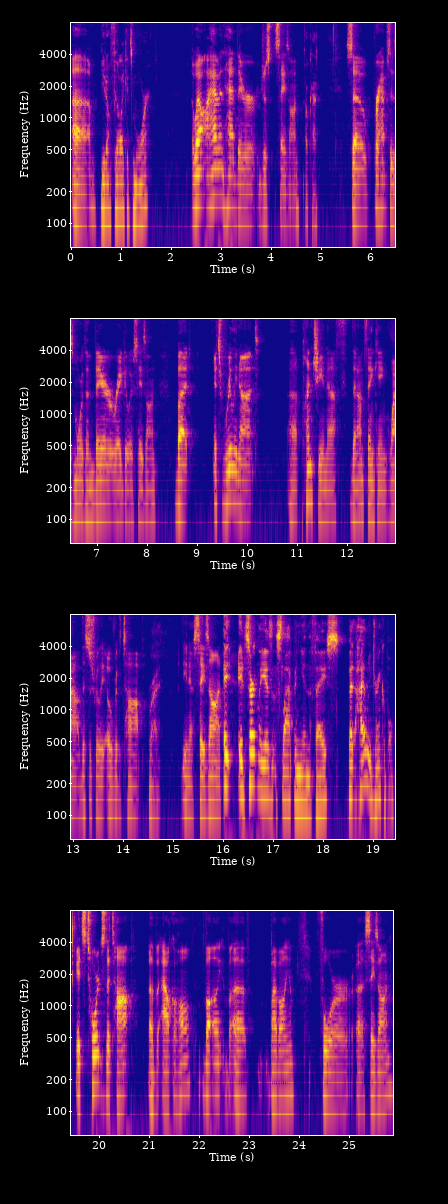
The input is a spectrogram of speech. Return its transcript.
Um, You don't feel like it's more? well, I haven't had their just saison, Okay. so perhaps it is more than their regular saison, but it's really not uh, punchy enough that I'm thinking, wow, this is really over the top. Right. You know, saison. It it certainly isn't slapping you in the face, but highly drinkable. it's towards the top of alcohol vol- uh, by volume for uh, saison.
